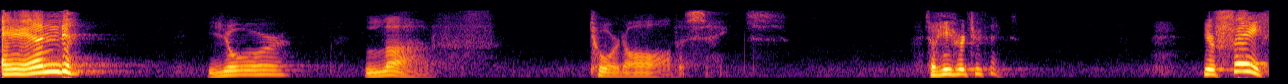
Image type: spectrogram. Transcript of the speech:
and your love toward all the saints. So he heard two things your faith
